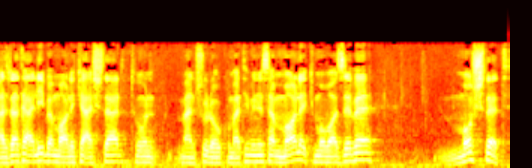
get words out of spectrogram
حضرت علی به مالک اشتر تو منشور حکومتی می مالک مواظب مشتت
